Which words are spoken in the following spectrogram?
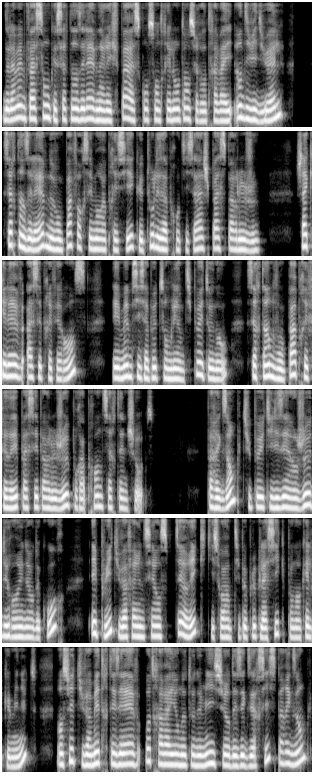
De la même façon que certains élèves n'arrivent pas à se concentrer longtemps sur un travail individuel, certains élèves ne vont pas forcément apprécier que tous les apprentissages passent par le jeu. Chaque élève a ses préférences, et même si ça peut te sembler un petit peu étonnant, certains ne vont pas préférer passer par le jeu pour apprendre certaines choses. Par exemple, tu peux utiliser un jeu durant une heure de cours, et puis tu vas faire une séance théorique qui soit un petit peu plus classique pendant quelques minutes. Ensuite, tu vas mettre tes élèves au travail en autonomie sur des exercices, par exemple,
